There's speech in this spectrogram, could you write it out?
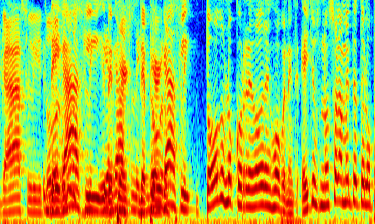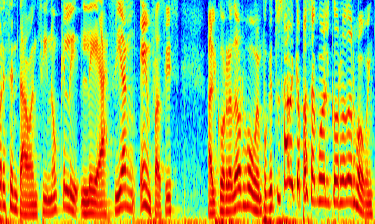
Gasly, todo de. Gasly, de Gasly, de Pierre. Gasly, todos los corredores jóvenes, ellos no solamente te lo presentaban, sino que le, le hacían énfasis al corredor joven. Porque tú sabes qué pasa con el corredor joven.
